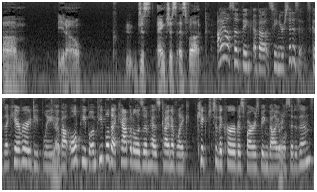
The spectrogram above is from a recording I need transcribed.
um, you know, just anxious as fuck. I also think about senior citizens because I care very deeply Yeah. about old people and people that capitalism has kind of like kicked to the curb as far as being valuable Right. citizens.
